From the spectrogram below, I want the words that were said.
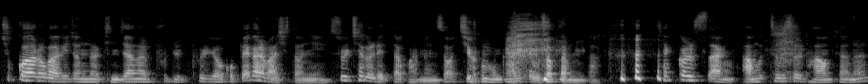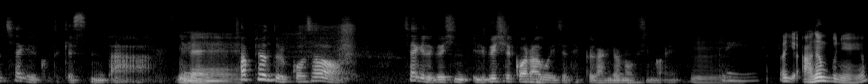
축구하러 가기 전날 긴장을 풀- 풀려고 빼갈 마시더니 술책을 냈다고 하면서 직원분과 함께 웃었답니다. 책걸상 아무튼 술 다음 편은 책 읽고 듣겠습니다. 네. 네. 첫편 듣고서 책 읽으신 읽으실 거라고 이제 댓글 남겨놓으신 거예요. 음. 네. 아니, 아는 분이에요?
